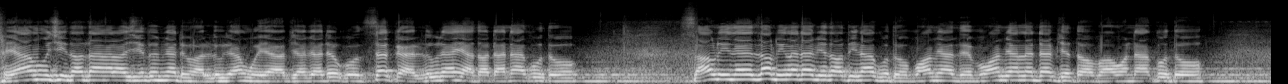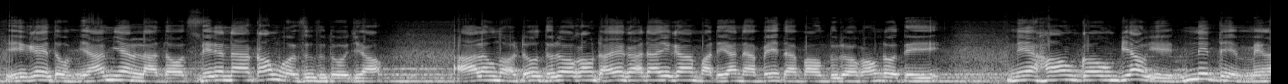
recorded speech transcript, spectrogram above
ဘုရားမှုရှိသောသံဃာတော်ရှင်သူမြတ်တို့ဟာလူဒန်းဝေယအပြာပြာတို့ကိုစက္ကပ်လူဒန်းရသောဒါနကုသိုလ်စောင့်လီလည်းစောင့်တင်လက်တတ်ဖြစ်သောသီလကုသိုလ်ပွားများသည်ပွားများလက်တတ်ဖြစ်သောဘာဝနာကုသိုလ်ဧကဲ့သို့များမြတ်လာသောစေရနာကောင်းမှုအစုစုတို့ကြောင့် အားလုံးသောတို့သူတော်ကောင်းတာယကတာယကမတရားနာပိတပေါင်းသူတော်ကောင်းတို့သည်နေဟောင်းကုံပြောက်၍နှစ်သက်မင်္ဂ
